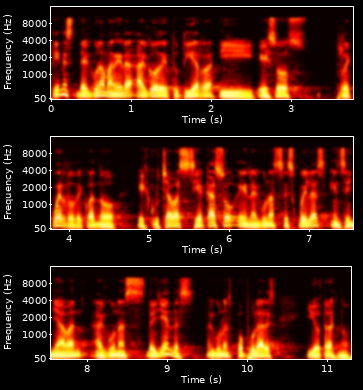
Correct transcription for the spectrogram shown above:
tienes de alguna manera algo de tu tierra y esos recuerdos de cuando escuchabas, si acaso en algunas escuelas enseñaban algunas leyendas, algunas populares y otras no.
